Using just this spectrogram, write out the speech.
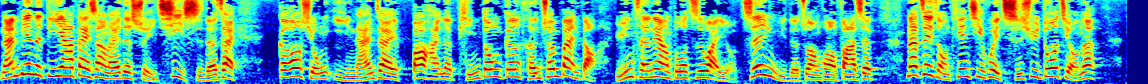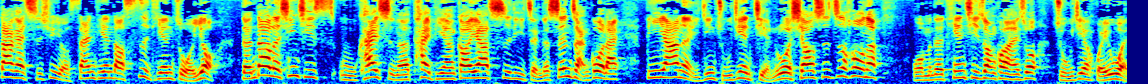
南边的低压带上来的水汽，使得在高雄以南，在包含了屏东跟恒春半岛，云层量多之外，有阵雨的状况发生。那这种天气会持续多久呢？大概持续有三天到四天左右。等到了星期五开始呢，太平洋高压势力整个伸展过来，低压呢已经逐渐减弱消失之后呢，我们的天气状况来说逐渐回稳。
